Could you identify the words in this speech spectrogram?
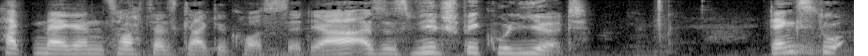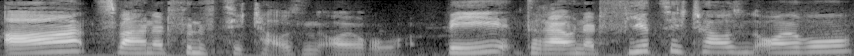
hat Megans Hochzeitskleid gekostet, ja? Also es wird spekuliert. Denkst du A, 250.000 Euro, B, 340.000 Euro,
